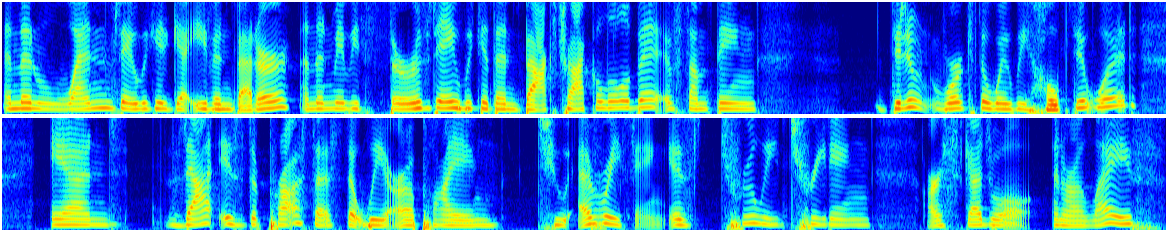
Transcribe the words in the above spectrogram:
and then Wednesday we could get even better, and then maybe Thursday we could then backtrack a little bit if something didn't work the way we hoped it would. And that is the process that we are applying to everything is truly treating our schedule and our life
